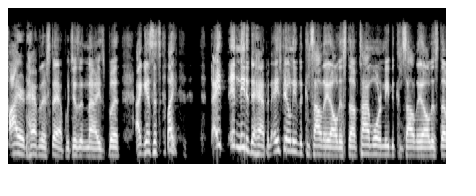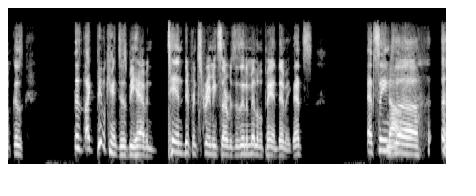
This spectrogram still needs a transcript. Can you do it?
fired half of their staff, which isn't nice. But I guess it's like it, it needed to happen. HBO needed to consolidate all this stuff. Time Warner needed to consolidate all this stuff because there's like people can't just be having ten different streaming services in the middle of a pandemic. That's that seems no. uh,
